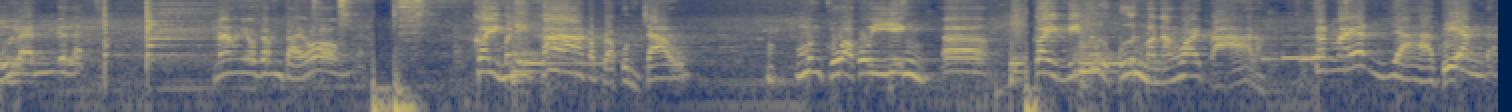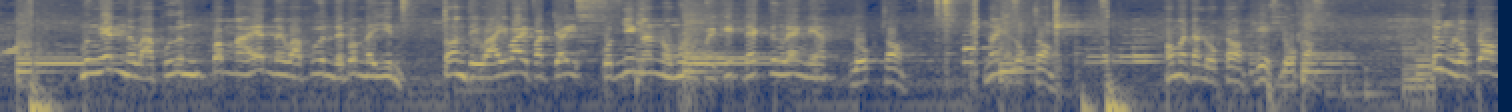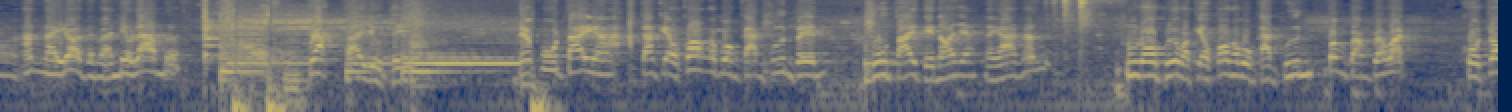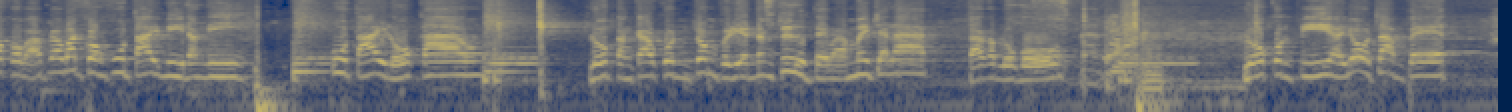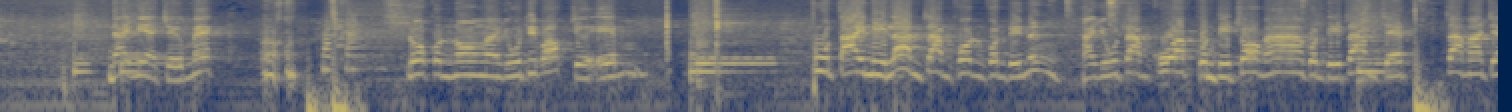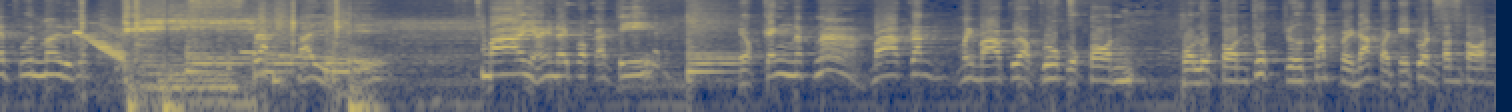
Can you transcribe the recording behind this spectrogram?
บุเล่นกันแหละนางโยกำตายห้องเคยมันนี่ฆ่ากับพระคุณเจ้า มึงกลัวกูยิง เออเคยมีถือปืนมานังไหว้ปลาล่ะท่านมาเห็นอย่าเที่ยงนะมึงเห็นไหมว่าปืนผมมาเห็นไหมว่าปืนแต่ผมได้ยินตอนที่ไหวไหวปัจจัยคนยิงนั้นหนูมึงไปคิดเด็กถึงแรงเนี่ยโลกช่อง ในโลกช่องเพราะมันจะโลกช่องนี่โลกช่องตึ้งโลกช่องอันไหนรอดแต่ว่าเดียวล่ามเลยปลักตายอยู่ตีเดี๋ยวผู้ตายอะถ้าเกี่ยวข้องกับวงการปืนเป็นผู้ตายแต่น้อยเนี่ยในงานนั้นมึงรอเพื่อว่าเกี่ยวข้องกับวงการปืนป้อมฟังประวัติโคตรก็ว่าประวัติของผู้ตายมีดังนี้ ผู้ตายโลกกาวโลกกังกาวคนจ้องไปเรียนหนังสือแต่ว่าไม่ฉลาด ตากับโลกโบนะโลกคนปีอายุสามแปดได้เมียเจอแม็ก โลกคนนองอะอยู่ที่บอกเจอเอ็ม ผู้ตายมีล้านสามคนคนที่หนึ่งอายุสามควบ คนที่สองห้าคนที่สามเจ็ดสามมาเจ็ดปืนมาหรือปรักตายอยู่ที่บาอย่างใดปกติ เดี๋ยวแก่งนักหน้า บากันไม่บาเพื่อปลูกลูกตอนพอลูกตอนทุกเจอกัดไปดักไปเตะต้นตอนตอน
